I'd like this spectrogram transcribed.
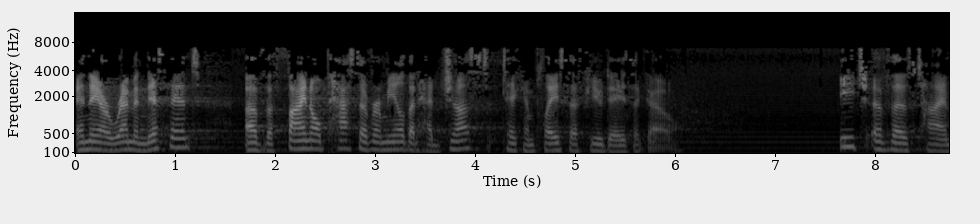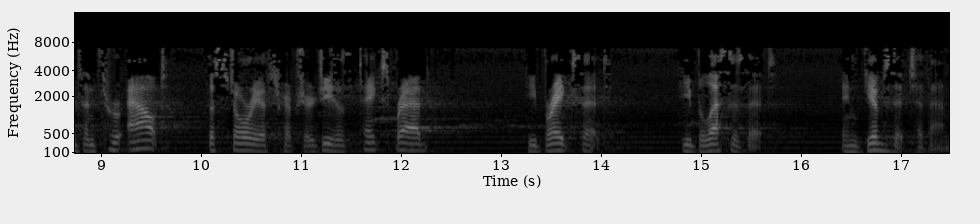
and they are reminiscent of the final Passover meal that had just taken place a few days ago. Each of those times and throughout the story of Scripture, Jesus takes bread, he breaks it, he blesses it and gives it to them.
